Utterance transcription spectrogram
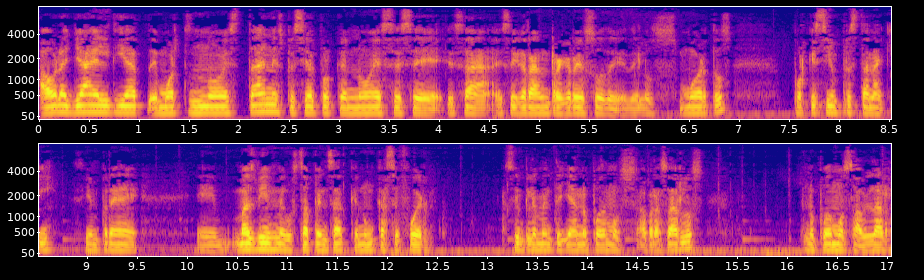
ahora ya el Día de Muertos no es tan especial porque no es ese, esa, ese gran regreso de, de los muertos, porque siempre están aquí, siempre, eh, más bien me gusta pensar que nunca se fueron. Simplemente ya no podemos abrazarlos, no podemos hablar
